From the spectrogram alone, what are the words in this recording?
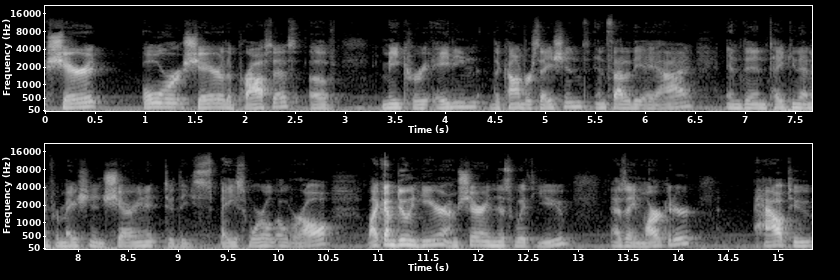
share it or share the process of me creating the conversations inside of the AI and then taking that information and sharing it to the space world overall. Like I'm doing here, I'm sharing this with you as a marketer, how to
